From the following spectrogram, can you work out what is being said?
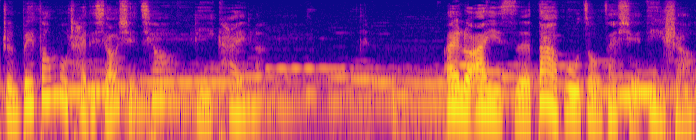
准备放木柴的小雪橇离开了。艾洛阿伊斯大步走在雪地上，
